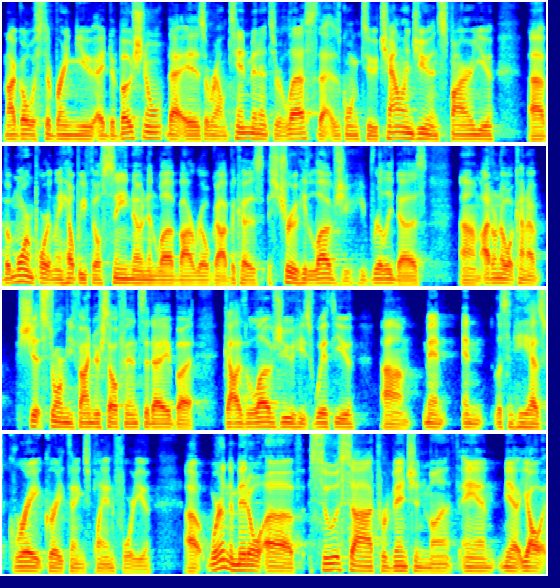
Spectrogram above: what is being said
My goal is to bring you a devotional that is around 10 minutes or less that is going to challenge you, inspire you, uh, but more importantly, help you feel seen, known, and loved by a real God because it's true. He loves you. He really does. Um, I don't know what kind of shitstorm you find yourself in today, but God loves you. He's with you. Um, man, and listen, he has great, great things planned for you. Uh, we're in the middle of suicide prevention month and yeah, y'all,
